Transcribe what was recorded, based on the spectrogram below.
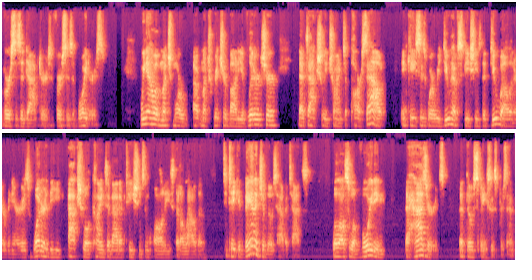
versus adapters versus avoiders. We now have much more, a much richer body of literature that's actually trying to parse out in cases where we do have species that do well in urban areas, what are the actual kinds of adaptations and qualities that allow them to take advantage of those habitats while also avoiding the hazards that those spaces present.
